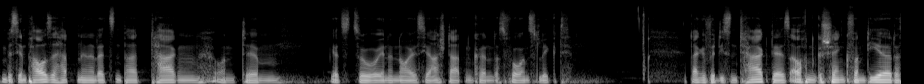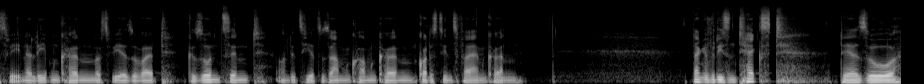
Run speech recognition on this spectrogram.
ein bisschen Pause hatten in den letzten paar Tagen und ähm, jetzt so in ein neues Jahr starten können, das vor uns liegt. Danke für diesen Tag, der ist auch ein Geschenk von dir, dass wir ihn erleben können, dass wir soweit gesund sind und jetzt hier zusammenkommen können, Gottesdienst feiern können. Danke für diesen Text, der so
